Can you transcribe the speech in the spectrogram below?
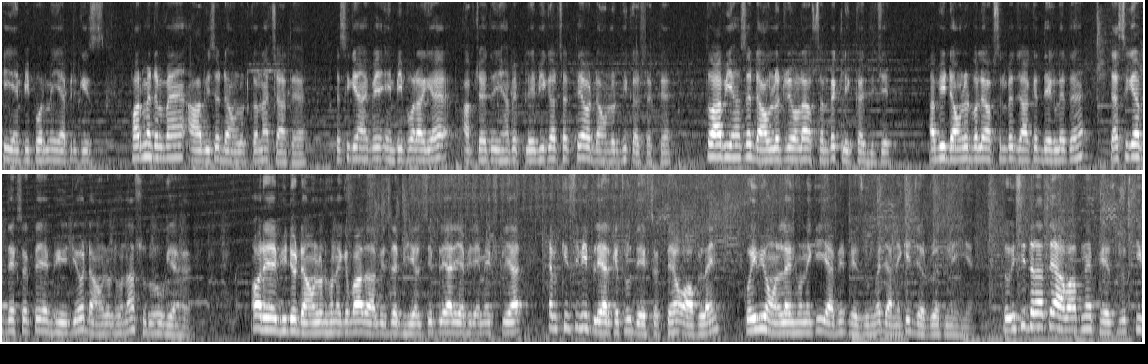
कि एम में या फिर किस फॉर्मेट में आप इसे डाउनलोड करना चाहते हैं। जैसे कि यहाँ पे एम आ गया है। आप चाहे तो यहाँ पे प्ले भी कर सकते हैं और डाउनलोड भी कर सकते हैं। तो आप यहाँ से डाउनलोड वाला ऑप्शन पे क्लिक कर दीजिए। अभी डाउनलोड वाले ऑप्शन पे जाके देख लेते हैं। जैसे कि आप देख सकते हैं, ये वीडियो डाउनलोड होना शुरू हो गया है। और ये वीडियो डाउनलोड होने के बाद आप इसे VLC प्लेयर या फिर MX प्लेयर या किसी भी प्लेयर के थ्रू देख सकते हैं ऑफलाइन कोई भी ऑनलाइन होने की या फिर फेसबुक में जाने की ज़रूरत नहीं है। तो इसी तरह से आप अपने फेसबुक की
